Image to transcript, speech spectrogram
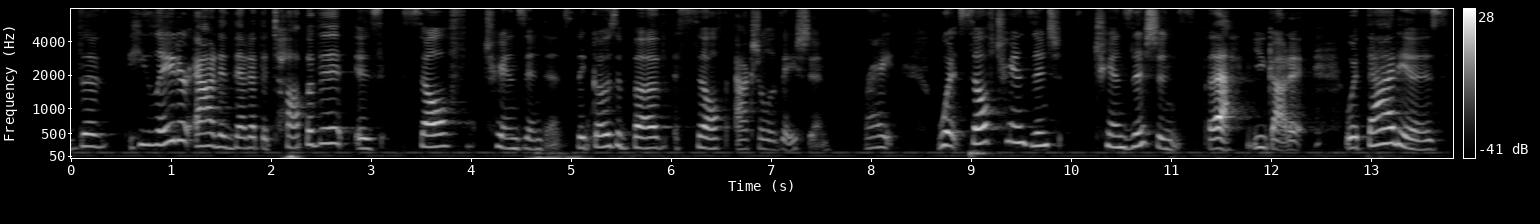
The he later added that at the top of it is self transcendence that goes above self actualization, right? What self transitions, ah, you got it. What that is,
